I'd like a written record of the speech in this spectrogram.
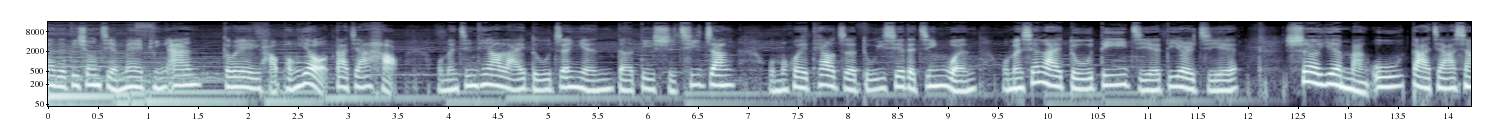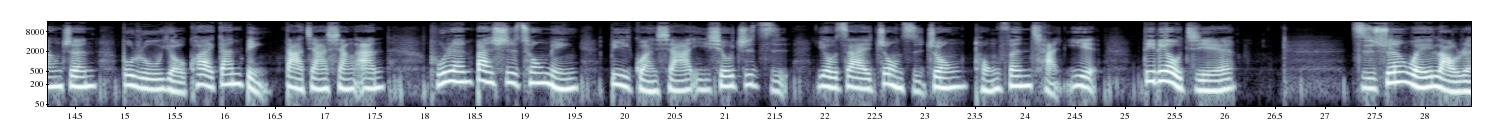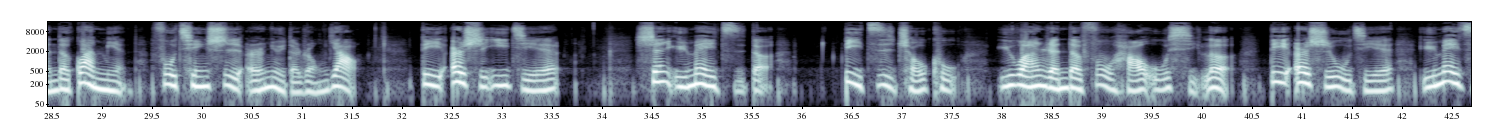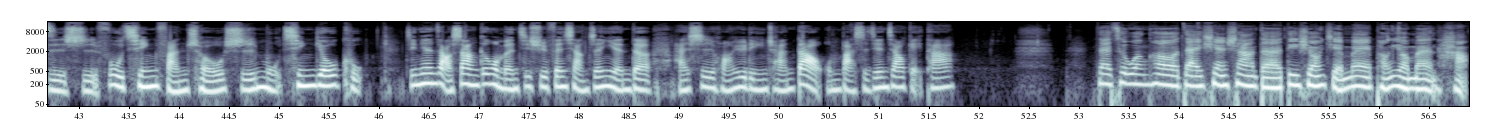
亲爱的弟兄姐妹平安，各位好朋友大家好。我们今天要来读箴言的第十七章，我们会跳着读一些的经文。我们先来读第一节、第二节：设宴满屋，大家相争，不如有块干饼，大家相安。仆人办事聪明，必管辖宜修之子，又在众子中同分产业。第六节。子孙为老人的冠冕，父亲是儿女的荣耀。第二十一节，生愚昧子的必自愁苦，愚顽人的父毫无喜乐。第二十五节，愚昧子使父亲烦愁，使母亲忧苦。今天早上跟我们继续分享真言的还是黄玉玲传道，我们把时间交给他。再次问候在线上的弟兄姐妹朋友们，好。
